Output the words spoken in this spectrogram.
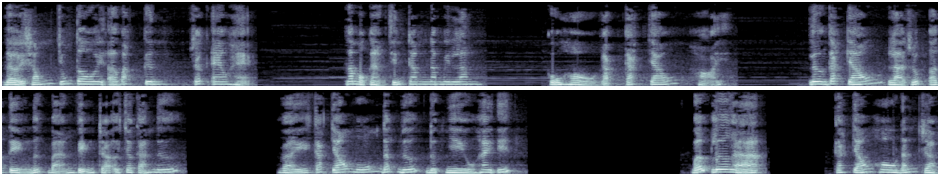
Đời sống chúng tôi ở Bắc Kinh rất eo hẹp. Năm 1955, cụ Hồ gặp các cháu hỏi Lương các cháu là rút ở tiền nước bạn viện trợ cho cả nước. Vậy các cháu muốn đất nước được nhiều hay ít? Bớt lương ạ! Các cháu hô đánh rầm.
